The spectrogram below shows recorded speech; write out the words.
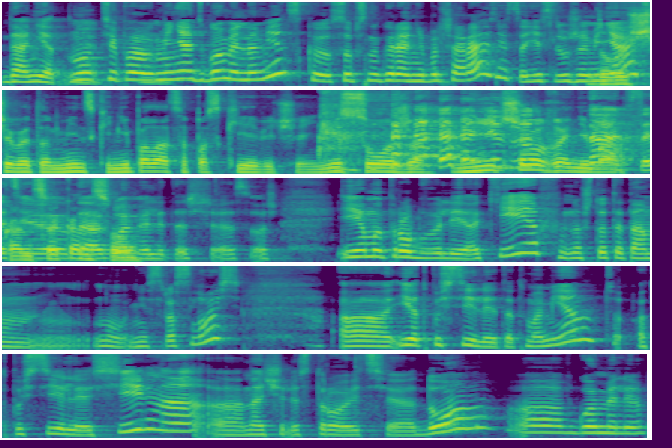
Да, нет, ну, Нет. типа, менять Гомель на Минск, собственно говоря, небольшая разница, если уже Да менять... вообще в этом Минске ни палаца Паскевича, ни Сожа, ничего не Да, в кстати, конце да, концов. Гомель это ж э, СОЖ. И мы пробовали Киев, но что-то там, ну, не срослось. А, И отпустили этот момент, отпустили сильно, а, начали строить э, дом а, в Гомеле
